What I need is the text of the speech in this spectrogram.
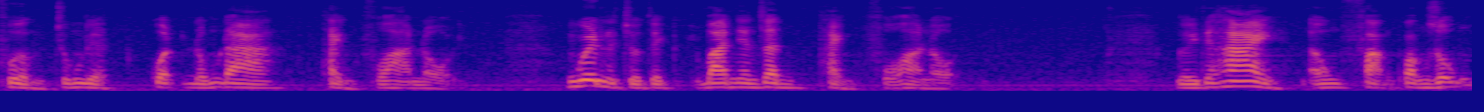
phường Trung Liệt, quận Đống Đa, thành phố Hà Nội. Nguyên là Chủ tịch Ủy ban Nhân dân thành phố Hà Nội. Người thứ hai là ông Phạm Quang Dũng,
